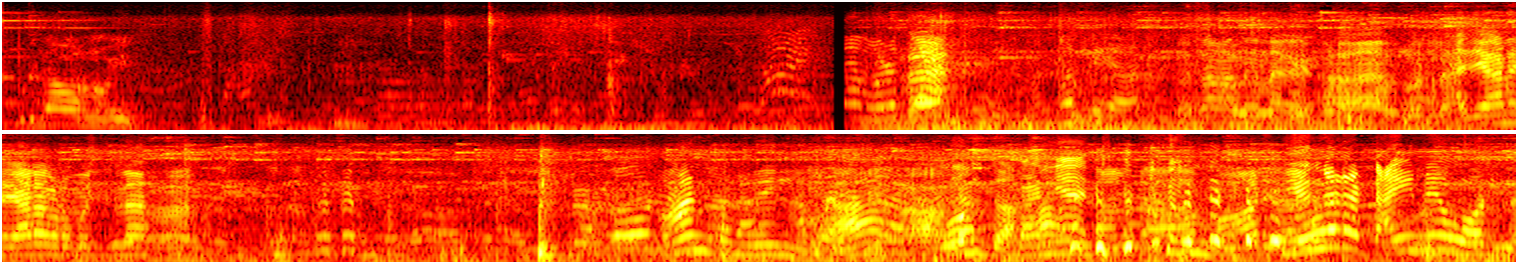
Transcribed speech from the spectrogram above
இப்படிதான் வரணும் கூட ஆன் பண்ணவே இல்லையா? ஓடுதா டைமே ஓடல.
